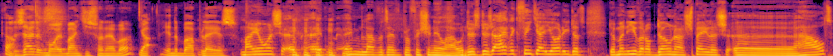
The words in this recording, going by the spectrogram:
Ja. Er zijn ook mooie bandjes van hem hoor. Ja. In de bar players. Maar jongens, eh, eh, eh, laten we het even professioneel houden. Dus, dus eigenlijk vind jij, Jordi, dat de manier waarop Donar spelers eh, haalt...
